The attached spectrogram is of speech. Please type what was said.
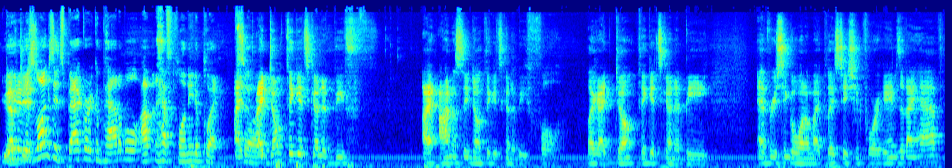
you Dude, to. as long as it's backward compatible, I'm gonna have plenty to play. I, so I don't think it's going to be. F- I honestly don't think it's going to be full. Like I don't think it's going to be every single one of my PlayStation 4 games that I have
